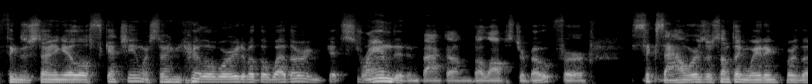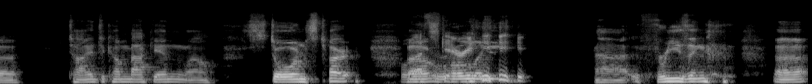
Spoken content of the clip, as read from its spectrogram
things are starting to get a little sketchy and we're starting to get a little worried about the weather and get stranded, in fact, on the lobster boat for six hours or something, waiting for the tide to come back in. Well, storms start. Well, that's uh, scary. uh, freezing uh,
